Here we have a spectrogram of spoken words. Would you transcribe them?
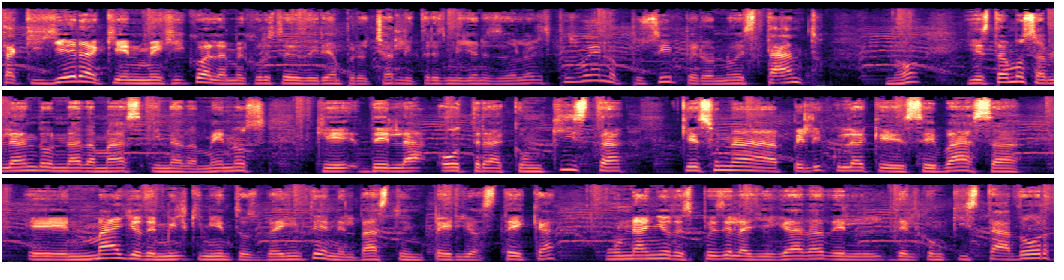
taquillera aquí en México. A lo mejor ustedes dirían, pero Charlie, 3 millones de dólares. Pues bueno, pues sí, pero no es tanto. ¿No? Y estamos hablando nada más y nada menos que de La Otra Conquista, que es una película que se basa en mayo de 1520 en el vasto imperio azteca, un año después de la llegada del, conquistador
